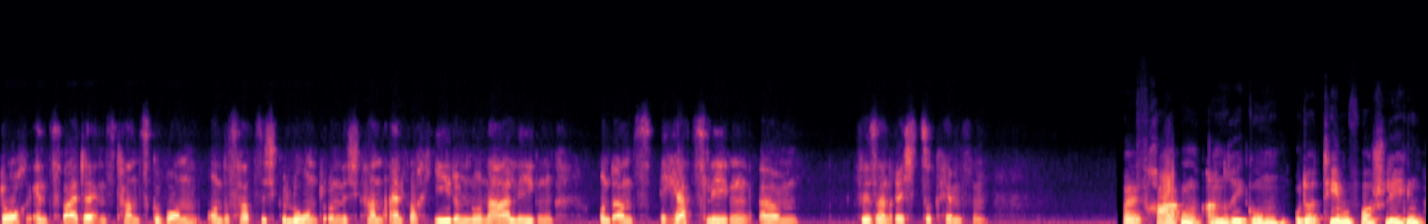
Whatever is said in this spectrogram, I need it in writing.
doch in zweiter Instanz gewonnen und es hat sich gelohnt. Und ich kann einfach jedem nur nahelegen und ans Herz legen, ähm, für sein Recht zu kämpfen. Bei Fragen, Anregungen oder Themenvorschlägen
